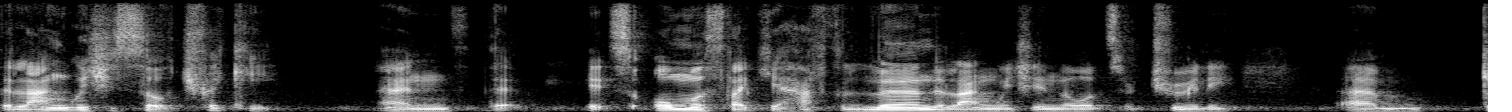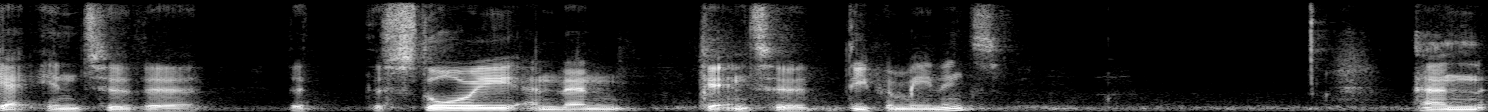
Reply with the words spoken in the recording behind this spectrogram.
the language is so tricky, and that it's almost like you have to learn the language in order to truly um, get into the, the the story and then get into deeper meanings. And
